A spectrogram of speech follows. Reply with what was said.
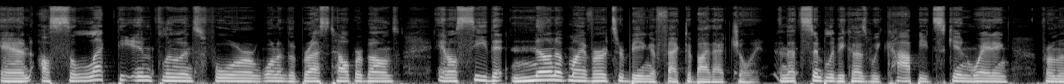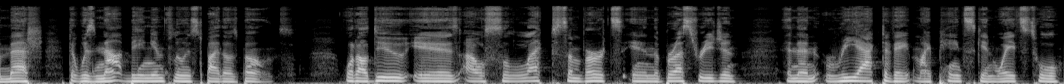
and I'll select the influence for one of the breast helper bones and I'll see that none of my verts are being affected by that joint. And that's simply because we copied skin weighting from a mesh that was not being influenced by those bones. What I'll do is I'll select some verts in the breast region and then reactivate my paint skin weights tool.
